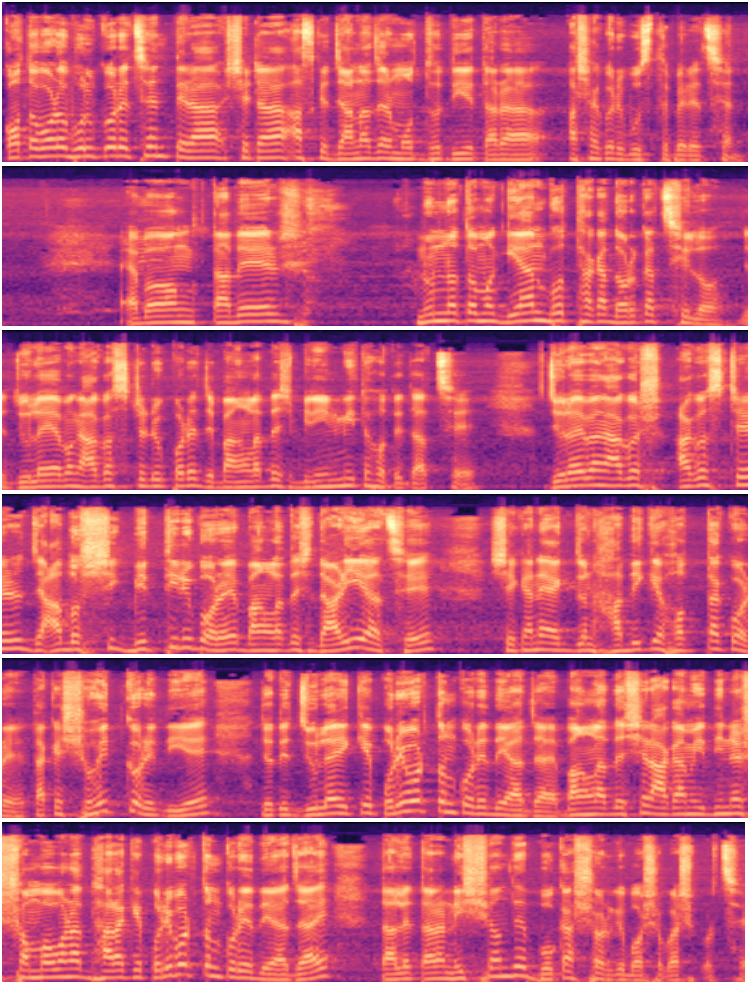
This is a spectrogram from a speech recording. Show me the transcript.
কত বড় ভুল করেছেন, তারা সেটা আজকে জানাজার মধ্য দিয়ে তারা আশা করে বুঝতে পেরেছেন। এবং তাদের ন্যূনতম জ্ঞানবোধ থাকা দরকার ছিল যে জুলাই এবং আগস্টের উপরে যে বাংলাদেশ বিনির্মিত হতে যাচ্ছে, জুলাই এবং আগস্ট আগস্টের যে আদর্শিক ভিত্তির উপরে বাংলাদেশ দাঁড়িয়ে আছে, সেখানে একজন হাদিকে হত্যা করে তাকে শহীদ করে দিয়ে যদি জুলাইকে পরিবর্তন করে দেয়া যায়, বাংলাদেশের আগামী দিনের সম্ভাবনার ধারাকে পরিবর্তন করে দেয়া যায়, তাহলে তারা নিঃসন্দেহে বোকার স্বর্গে বসবাস করছে।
